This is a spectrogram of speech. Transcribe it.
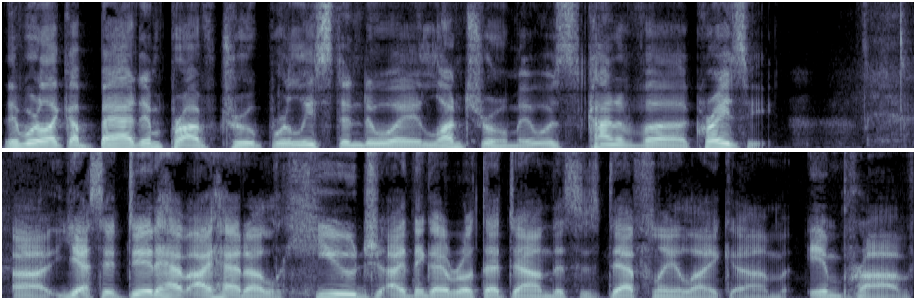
they were like a bad improv troupe released into a lunchroom. It was kind of uh, crazy. Uh, yes, it did have. I had a huge. I think I wrote that down. This is definitely like um, improv,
